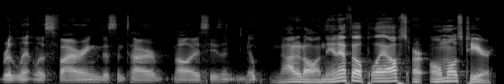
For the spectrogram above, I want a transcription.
relentless firing this entire holiday season? Nope. Not at all. And the NFL playoffs are almost here.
